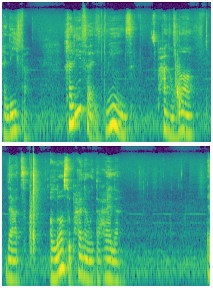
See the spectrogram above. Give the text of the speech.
khalifa? Khalifa, it means, subhanAllah, that Allah subhanahu wa ta'ala, uh,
